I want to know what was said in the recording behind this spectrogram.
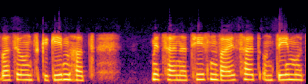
was er uns gegeben hat, mit seiner tiefen Weisheit und Demut,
